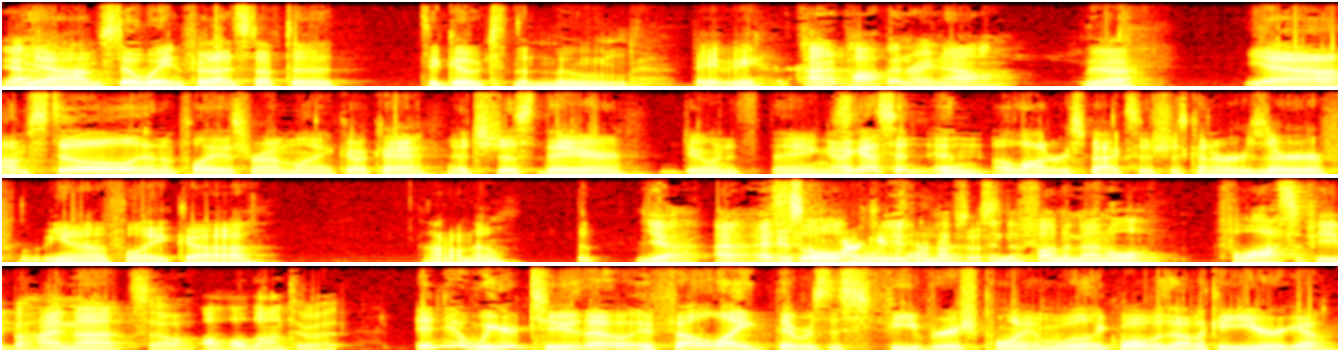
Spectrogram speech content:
Yeah. yeah. I'm still waiting for that stuff to to go to the moon, baby. It's kind of popping right now. yeah. Yeah, I'm still in a place where I'm like, okay, it's just there doing its thing. I guess in, in a lot of respects, it's just kind of reserve, you know, if like, uh, I don't know, Yeah, I, I still believe in the, in the fundamental philosophy behind that, so I'll hold on to it. Isn't it weird too, though? It felt like there was this feverish point. Well, like what was that? Like a year ago,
